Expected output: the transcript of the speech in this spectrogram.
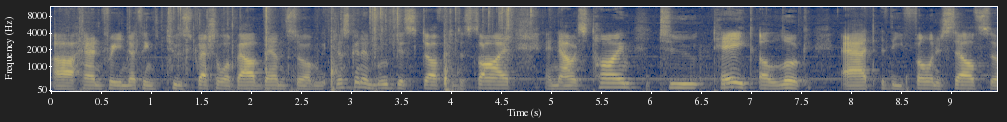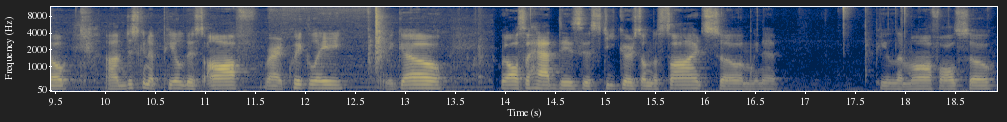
uh, hand-free, nothing too special about them. So I'm just gonna move this stuff to the side and now it's time to take a look at the phone itself. So I'm just gonna peel this off very quickly. There we go. We also have these uh, stickers on the side, so I'm gonna peel them off also.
